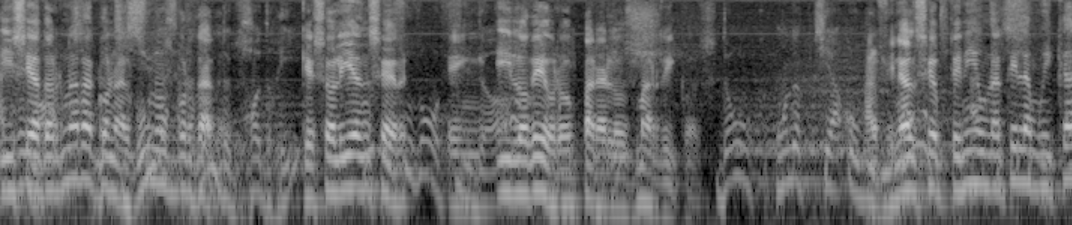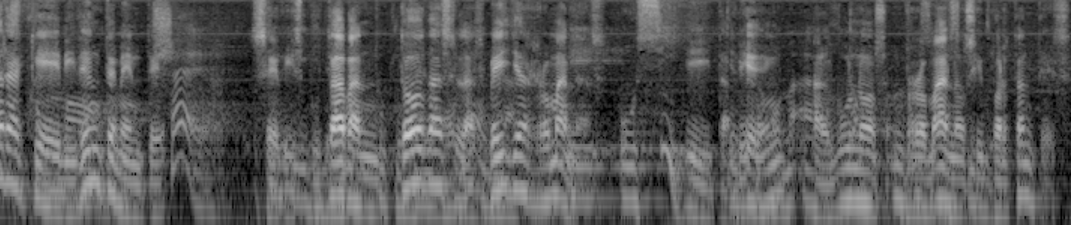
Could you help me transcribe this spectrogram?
y se adornaba con algunos bordados, que solían ser en hilo de oro para los más ricos. Al final se obtenía una tela muy cara que evidentemente se disputaban todas las bellas romanas y también algunos romanos importantes.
